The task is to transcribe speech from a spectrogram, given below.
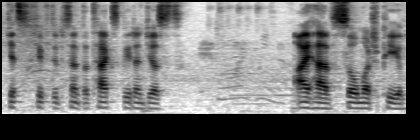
it gets 50% attack speed and just... I have so much peel.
